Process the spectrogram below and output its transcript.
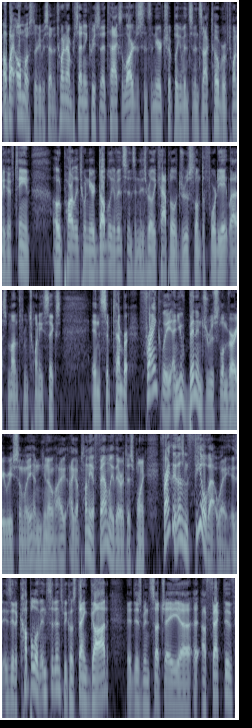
oh, by almost 30%. The 29% increase in attacks, the largest since the near tripling of incidents in October of 2015, owed partly to a near doubling of incidents in the Israeli capital of Jerusalem to 48 last month from 26 in September. Frankly, and you've been in Jerusalem very recently, and you know I, I got plenty of family there at this point. Frankly, it doesn't feel that way. Is, is it a couple of incidents? Because thank God it, there's been such a uh, effective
